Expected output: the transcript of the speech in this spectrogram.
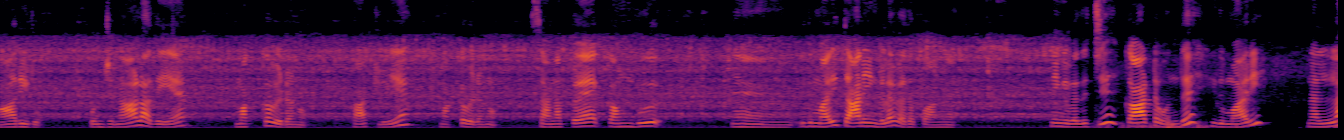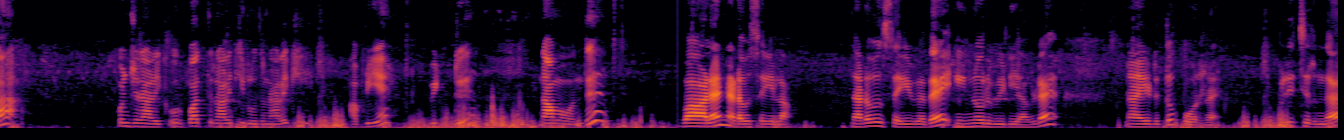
மாறிடும். கொஞ்ச நாள் அதையே மக்க விடணும். காட்டிலேயே மக்க விடணும். சனப்பை கம்பு இது மாதிரி தானியங்களை விதைப்பாங்க. நீங்கள் விதைச்சி காட்டை வந்து இது மாதிரி நல்லா கொஞ்ச நாளைக்கு ஒரு பத்து நாளைக்கு இருபது நாளைக்கு அப்படியே விட்டு நாம் வந்து வாழை நடவு செய்யலாம். நடவு செய்வதை இன்னொரு வீடியோவில் நான் எடுத்து போடுறேன். பிடிச்சிருந்தா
